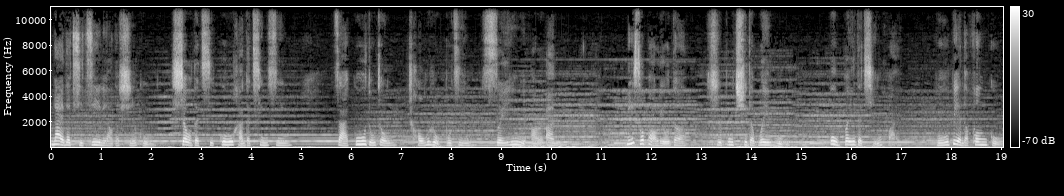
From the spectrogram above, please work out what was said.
耐得起寂寥的蚀骨，受得起孤寒的清新。在孤独中宠辱不惊，随遇而安。你所保留的是不屈的威武，不卑的情怀，不变的风骨。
